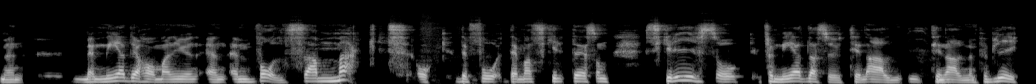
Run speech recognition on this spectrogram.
men med media har man ju en, en våldsam makt och det, får, det, man skri, det som skrivs och förmedlas ut till en, all, till en allmän publik,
